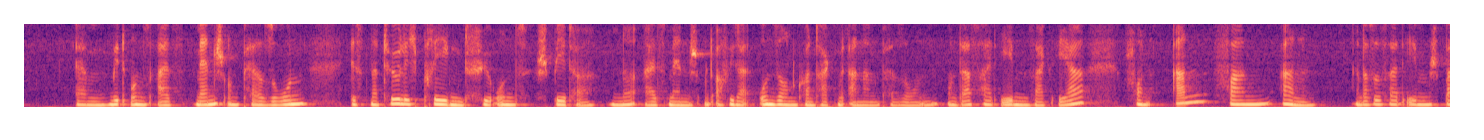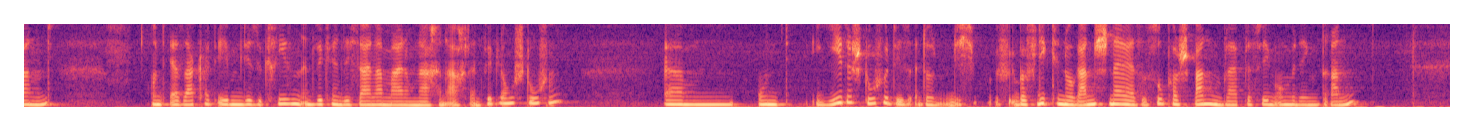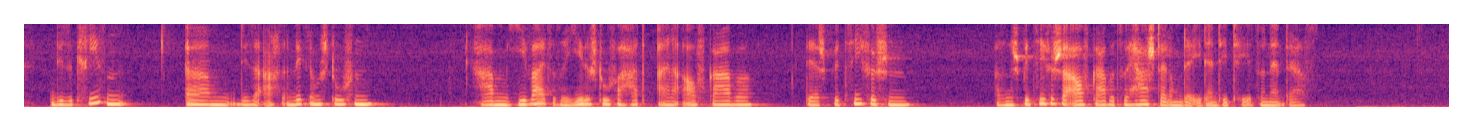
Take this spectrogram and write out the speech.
ähm, mit uns als Mensch und Person ist natürlich prägend für uns später ne, als Mensch und auch wieder unseren Kontakt mit anderen Personen. Und das halt eben, sagt er, von Anfang an. Und das ist halt eben spannend. Und er sagt halt eben, diese Krisen entwickeln sich seiner Meinung nach in acht Entwicklungsstufen. Ähm, und jede Stufe, diese, also ich überfliege die nur ganz schnell, es ist super spannend, bleibt deswegen unbedingt dran. Diese Krisen ähm, diese acht Entwicklungsstufen haben jeweils, also jede Stufe hat eine Aufgabe der spezifischen, also eine spezifische Aufgabe zur Herstellung der Identität, so nennt er es.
